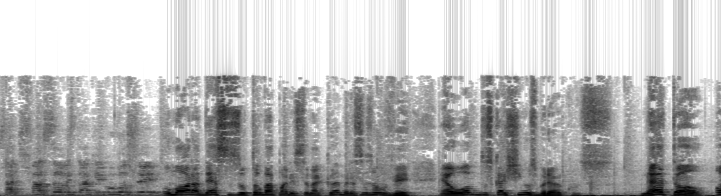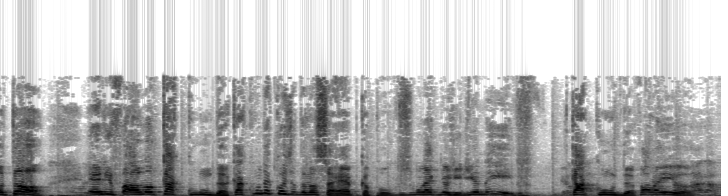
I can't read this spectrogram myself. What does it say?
satisfação estar aqui com vocês. Uma hora dessas o Tom vai aparecer na câmera, vocês vão ver. É o homem dos caixinhos brancos. Né, Tom? Ô, Tom, ele falou cacunda. Cacunda é coisa da nossa época, pô. Os moleques de hoje em dia nem. Cacunda. Fala aí, ó. Rapaz.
